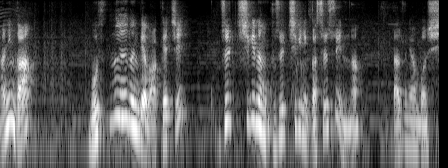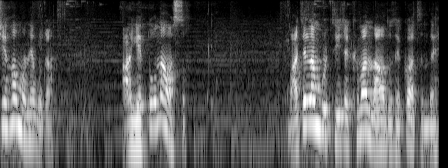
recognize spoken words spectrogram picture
아닌가? 못 쓰는 게 맞겠지? 구슬치기는 구슬치기니까 쓸 수 있나? 나중에 한번 시험은 해보자. 아, 얘 또 나왔어. 마젤란 볼트 이제 그만 나와도 될 것 같은데.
